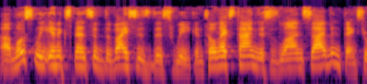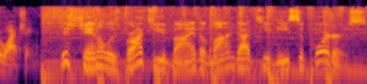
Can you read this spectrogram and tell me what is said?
uh, mostly inexpensive devices this week. Until next time, this is Lon Seidman. Thanks for watching. This channel is brought to you by the Lon.TV supporters,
